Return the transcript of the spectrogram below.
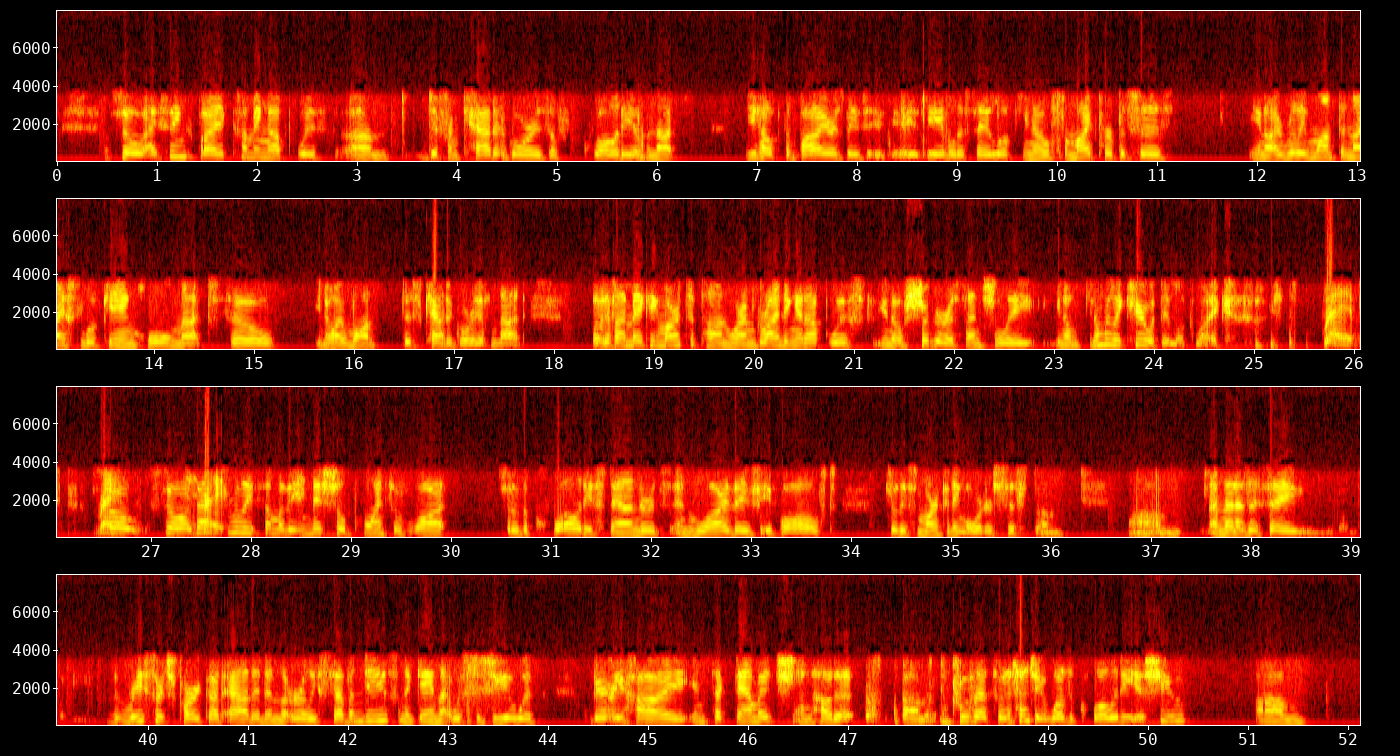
So I think by coming up with um, different categories of quality of nuts, you help the buyers be, be able to say, look, you know, for my purposes, you know, I really want the nice looking whole nut, so you know, I want this category of nut. But if I'm making marzipan where I'm grinding it up with, you know, sugar essentially, you know, you don't really care what they look like. right. Right. So, so that's right. really some of the initial points of what sort of the quality standards and why they've evolved through this marketing order system. Um, and then, as I say, the research part got added in the early 70s, and again, that was to deal with very high insect damage and how to um, improve that. So essentially, it was a quality issue um,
